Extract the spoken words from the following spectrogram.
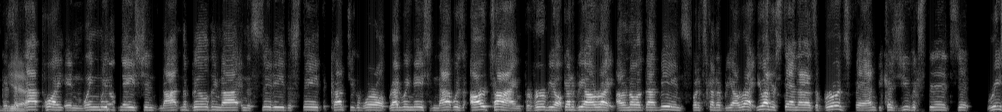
Because Yeah. at that point in Wing Wheel Nation, not in the building, not in the city, the state, the country, the world, Red Wing Nation, that was our time. Proverbial, gonna be all right. I don't know what that means, but it's gonna be all right. You understand that as a Bruins fan because you've experienced it rec-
